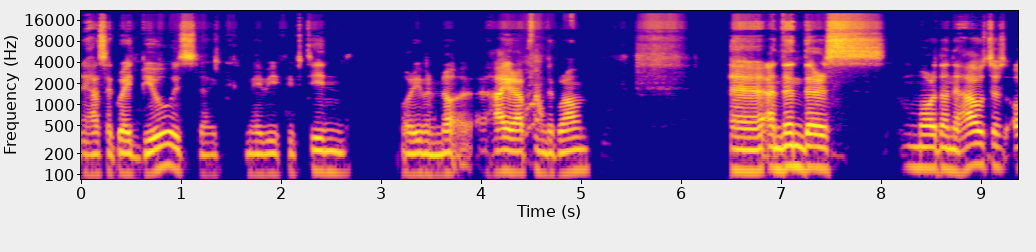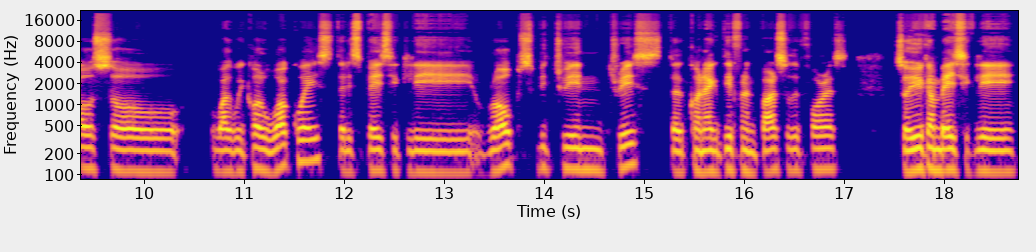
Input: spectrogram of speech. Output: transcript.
It has a great view. It's like maybe 15 or even higher up from the ground. Uh, and then there's more than the house. There's also what we call walkways. That is basically ropes between trees that connect different parts of the forest. So you can basically,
